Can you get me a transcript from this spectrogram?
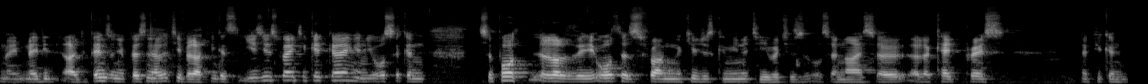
maybe uh, depends on your personality, but I think it's the easiest way to get going, and you also can support a lot of the authors from the QGIS community, which is also nice. So, uh, Locate Press if you can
